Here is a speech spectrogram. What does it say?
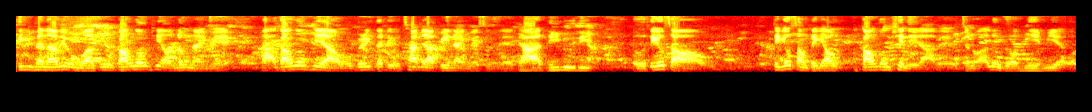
တီဗီဖန်သားပြုံကကိုအကောင်းဆုံးဖြစ်အောင်လုပ်နိုင်မယ်ဒါအကောင်းဆုံးဖြစ်အောင်ပရိသတ်တွေကိုချပြပေးနိုင်မယ်ဆိုရင်လည်းဒါဒီလူဒီဟိုတရုပ်ဆောင်တရုပ်ဆောင်တယောက်အကောင်းဆုံးဖြစ်နေတာပဲကျွန်တော်အဲ့လိုတော့မြင်မိရပါ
